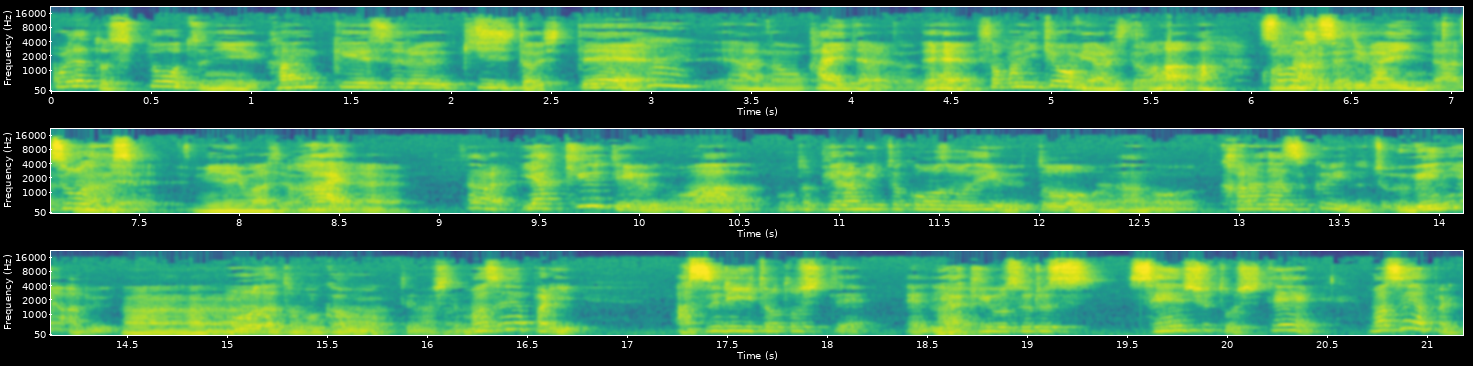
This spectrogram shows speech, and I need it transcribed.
これだとスポーツに関係する記事として、はい。あの、書いてあるので、そこに興味ある人は、あ、こんな食事がいいんだってそうなんですよ。見れますよね。だから野球っていうのは、本当ピラミッド構造で言うと、うん。あの、体作りのちょ上にあるもものだと僕は思ってました。うん。まずやっぱり、アスリートとして、野球をする選手として、まずやっぱり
